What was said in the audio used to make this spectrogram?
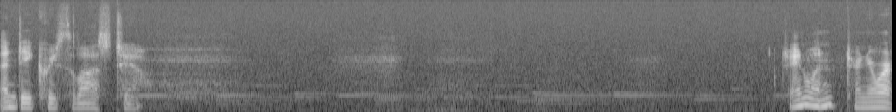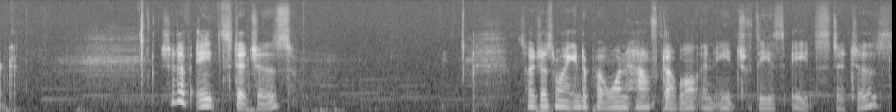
And decrease the last two. Chain one, turn your work. Should have eight stitches. So I just want you to put one half double in each of these eight stitches.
